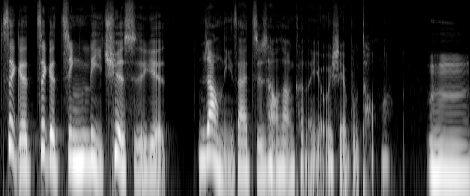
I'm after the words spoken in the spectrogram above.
这个这个经历确实也让你在职场上可能有一些不同啊？嗯，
